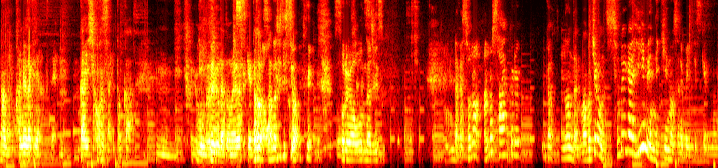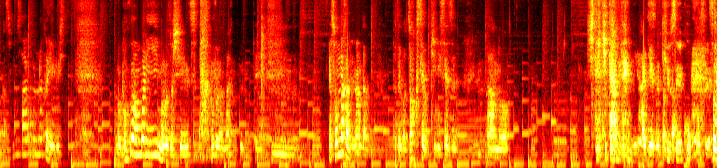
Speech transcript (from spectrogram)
なんだろう官僚だけじゃなくてうん。外資コンサルとかうん。に行くんだと思いますけど同じ。ですよね。それは同じです。だからそのあのサークルがなんだろうまあもちろんそれがいい面に機能すればいいんですけどなんかそのサークルの中にいる人まあ僕はあんまりいいものとして映ったことがなくて。いうん。やその中でなんだろう。例えば属性を気にせずあの知的鍛錬に励むとか。旧制高校生。みそう。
